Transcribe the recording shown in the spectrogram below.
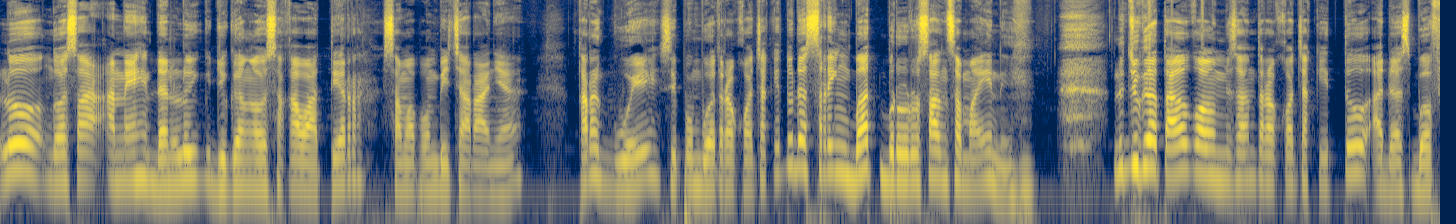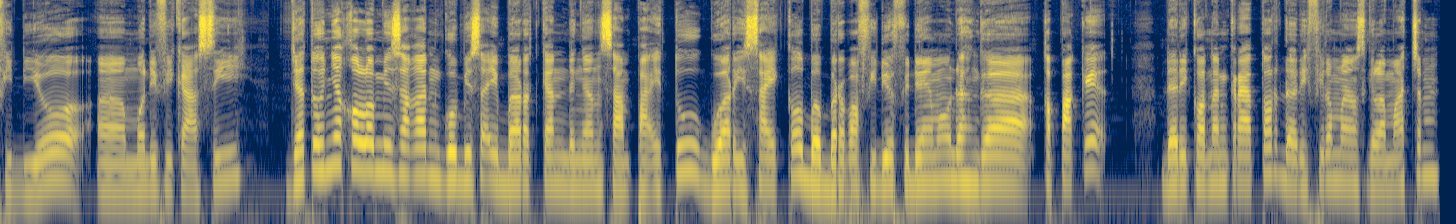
Lu nggak usah aneh dan lu juga nggak usah khawatir sama pembicaranya karena gue si pembuat terkocak itu udah sering banget berurusan sama ini. lu juga tahu kalau misalnya terkocak itu ada sebuah video uh, modifikasi Jatuhnya kalau misalkan gue bisa ibaratkan dengan sampah itu gue recycle beberapa video-video yang emang udah nggak kepake dari konten kreator dari film yang segala macem.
